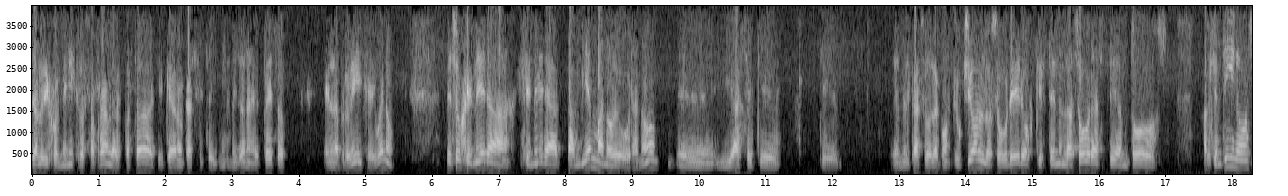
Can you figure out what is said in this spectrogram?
ya lo dijo el ministro Zafrán la vez pasada, que quedaron casi 6 mil millones de pesos en la provincia y bueno, eso genera genera también mano de obra, ¿no? Eh, y hace que, que en el caso de la construcción los obreros que estén en las obras sean todos argentinos,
